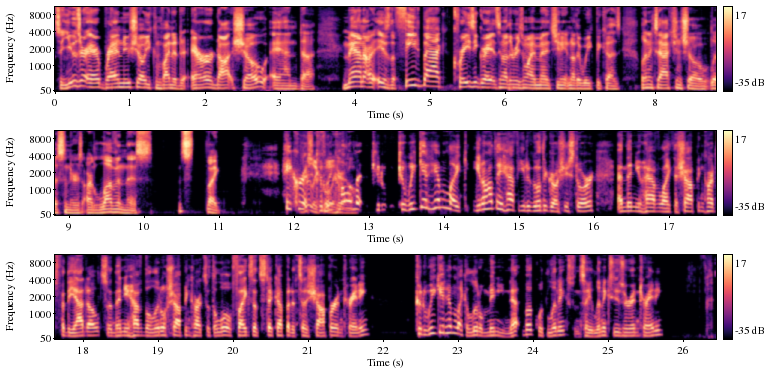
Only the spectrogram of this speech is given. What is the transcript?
So user error, brand new show. You can find it at error.show. And uh, man, is the feedback crazy great. It's another reason why I'm mentioning it another week because Linux Action Show listeners are loving this. It's like Hey Chris, Really could cool we call him? a- Could, could we get him like you know how they have you to go to the grocery store and then you have like the shopping carts for the adults and then you have the little shopping carts with the little flags that stick up and it says shopper in training. Could we get him like a little mini netbook with Linux and say Linux user in training?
